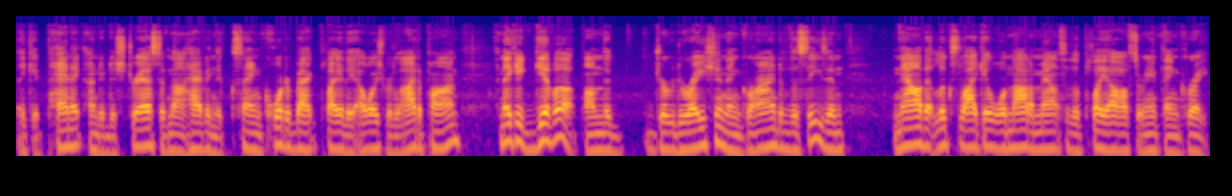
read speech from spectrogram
they could panic under distress of not having the same quarterback play they always relied upon, and they could give up on the duration and grind of the season now that looks like it will not amount to the playoffs or anything great.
